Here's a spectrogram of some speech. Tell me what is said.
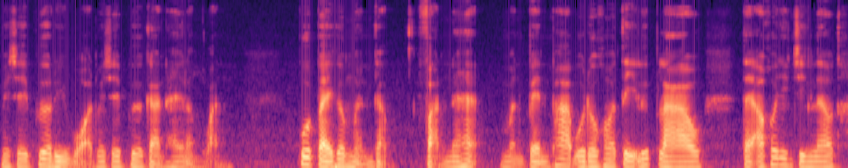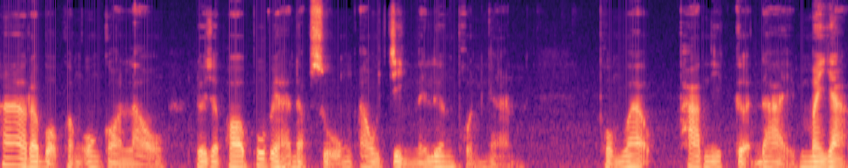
ไม่ใช่เพื่อรีวอร์ดไม่ใช่เพื่อการให้รางวัล พูดไปก็เหมือนกับฝันนะฮะ มันเป็นภาพอุดมคติหรือเปล่า แต่เอาเข้าจริง ๆ แล้วถ้าระบบขององค์กรเรา โดยเฉพาะผู้บริหารระดับสูงเอาจริงในเรื่องผลงาน ผมว่าภาพนี้เกิดได้ไม่ยาก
